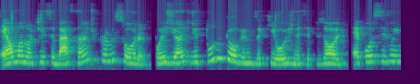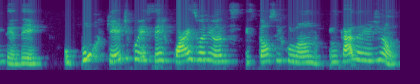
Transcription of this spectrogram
é uma notícia bastante promissora, pois diante de tudo que ouvimos aqui hoje nesse episódio, é possível entender o porquê de conhecer quais variantes estão circulando em cada região,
